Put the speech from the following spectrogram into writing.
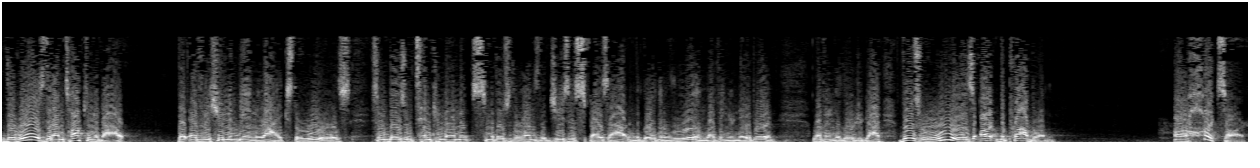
the rules that I'm talking about, that every human being likes, the rules, some of those are the Ten Commandments, some of those are the ones that Jesus spells out in the Golden Rule and loving your neighbor and loving the Lord your God. Those rules aren't the problem. Our hearts are.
